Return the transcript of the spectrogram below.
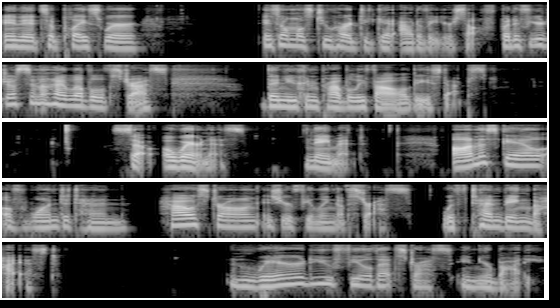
and it's a place where it's almost too hard to get out of it yourself. But if you're just in a high level of stress, then you can probably follow these steps. So, awareness, name it. On a scale of 1 to 10, how strong is your feeling of stress, with 10 being the highest? And where do you feel that stress in your body?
